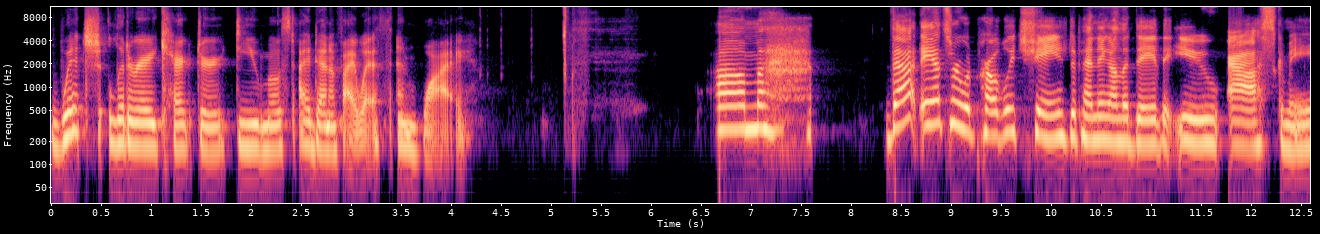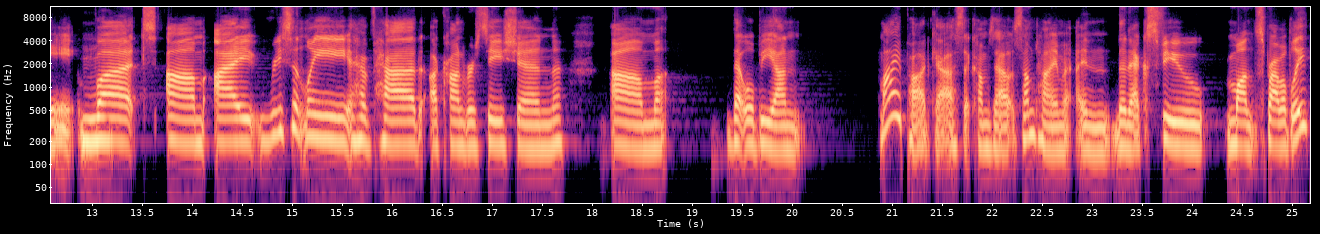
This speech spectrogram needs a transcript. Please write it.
which literary character do you most identify with and why? Um, that answer would probably change depending on the day that you ask me. Mm. But um, I recently have had a conversation um, that will be on my podcast that comes out sometime in the next few months probably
